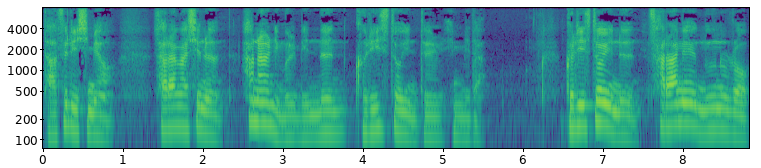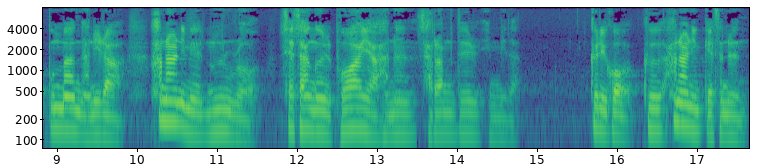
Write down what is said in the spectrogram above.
다스리시며 사랑하시는 하나님을 믿는 그리스도인들입니다. 그리스도인은 사람의 눈으로 뿐만 아니라 하나님의 눈으로 세상을 보아야 하는 사람들입니다. 그리고 그 하나님께서는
